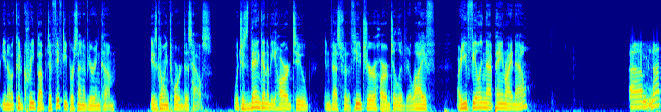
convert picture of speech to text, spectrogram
you know, it could creep up to 50% of your income is going toward this house, which is then going to be hard to invest for the future, hard to live your life. Are you feeling that pain right now? Um, not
